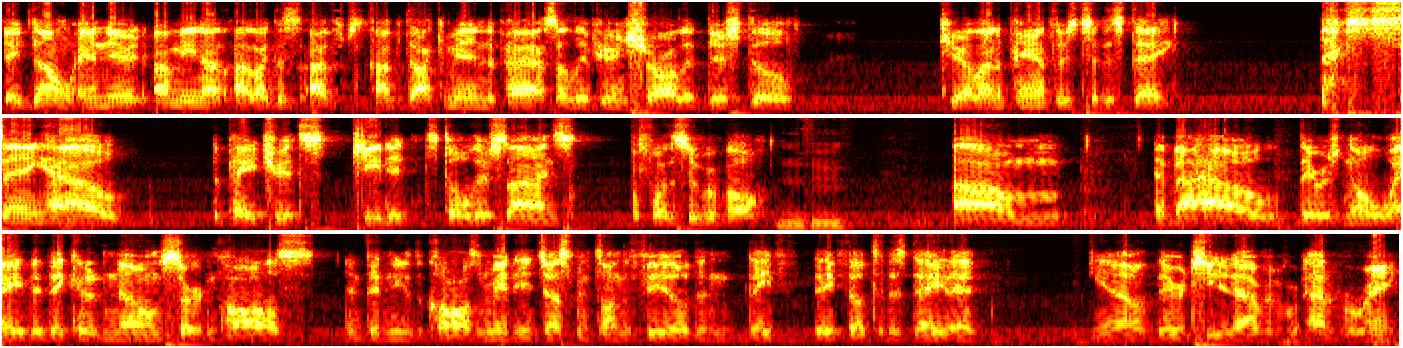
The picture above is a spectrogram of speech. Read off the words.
they don't, and they're. I mean, I, I like I've I've documented in the past. I live here in Charlotte. They're still Carolina Panthers to this day saying how the Patriots cheated, stole their signs before the Super Bowl. Mm-hmm. Um, about how there was no way that they could have known certain calls and they knew the calls and made the adjustments on the field, and they they felt to this day that you know they were cheated out of out of a ring.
